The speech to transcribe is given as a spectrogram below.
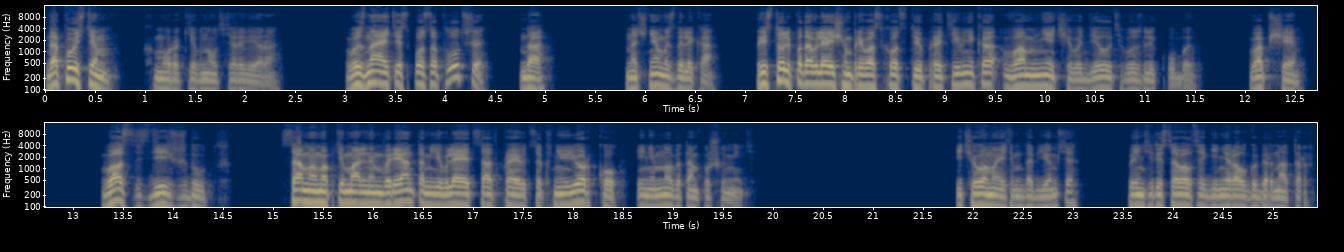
«Допустим», — хмуро кивнул Сервера. «Вы знаете способ лучше?» «Да». Начнем издалека. При столь подавляющем превосходстве противника вам нечего делать возле Кубы. Вообще. Вас здесь ждут. Самым оптимальным вариантом является отправиться к Нью-Йорку и немного там пошуметь. «И чего мы этим добьемся?» — поинтересовался генерал-губернатор.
